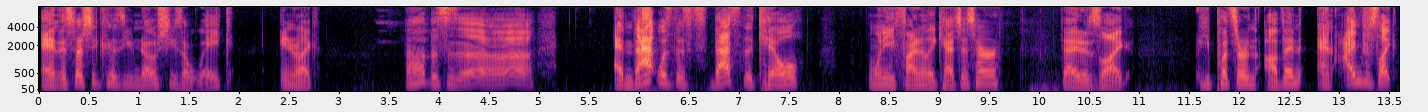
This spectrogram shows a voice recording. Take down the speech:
and especially because you know she's awake, and you're like, oh, this is uh, and that was this. that's the kill when he finally catches her. That is like he puts her in the oven, and I'm just like,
